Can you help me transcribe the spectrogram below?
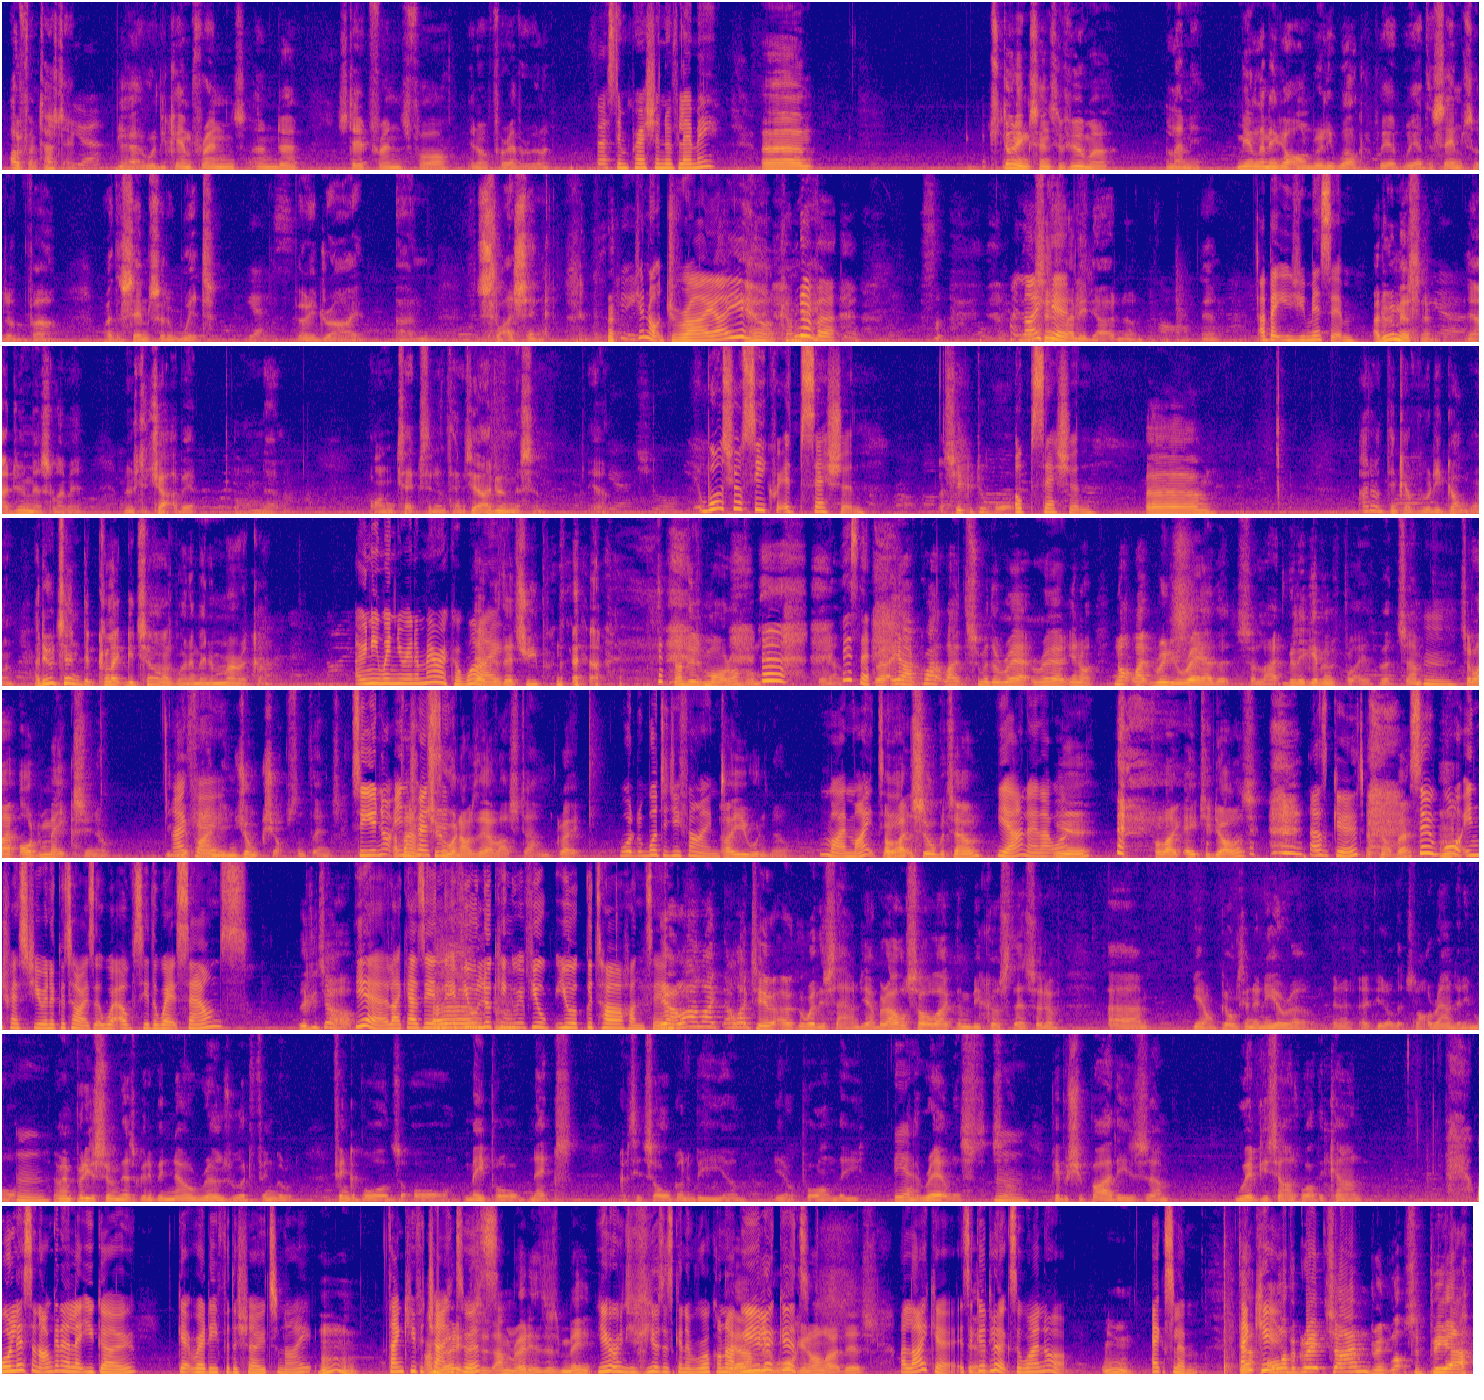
oh, fantastic. Yeah. Yeah, we became friends and uh, stayed friends for you know forever really. First impression of Lemmy? Um, stunning sense of humour, Lemmy. Me and Lemmy got on really well 'cause we we had the same sort of uh, we had the same sort of wit, Yes. very dry and slicing. You're not dry, are you? Yeah, it can be. Never. I Not like since it. Lemmy died, no. Yeah. I bet you, you miss him. I do miss him. Yeah, I do miss Lemmy. We used to chat a bit on, uh, on texting and things. Yeah, I do miss him. Yeah. Sure. What's your secret obsession? A secret to what? Obsession. Um, I don't think I've really got one. I do tend to collect guitars when I'm in America. Only when you're in America. Yeah, Why? because they're cheaper there. and there's more of them. You know. Is there? But yeah, I quite like some of the rare, rare, you know, not like really rare that sort of like Billy Gibbons plays, but um, sort of like odd makes, you know, that you find Hmm. In junk shops and things. So you're not I found two when I was there last time. Great. What What did you find? Oh, you wouldn't know. Hmm, I might do. All right, Silvertone. Yeah, I know that one. Yeah. For like eighty dollars. That's good. That's not bad. So, what interests you in a guitar? Is it obviously the way it sounds? The guitar. Yeah, like as in if you're Uh, looking, if you're you're guitar hunting. Yeah, well, I like I like to hear uh, the way they sound. Yeah, but I also like them because they're sort of, um, you know, built in an era, in a, a- you know, that's not around anymore. Mm. I mean, pretty soon there's going to be no rosewood finger fingerboards or maple necks because it's all going to be, um, you know, put on the Yeah. on the rare list. So Mm. people should buy these um, weird guitars while they can. Well, listen, I'm going to let you go. Get ready for the show tonight. Mm. Thank you for I'm chatting ready. to This us. is, I'm ready. This is me. you're you're just going to rock on up. yeah, well, I'm you here look good. walking on like this. I like it. It's a good look. So why not? Mm. Excellent. Thank Yeah, you. All have a great time. Drink lots of beer.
